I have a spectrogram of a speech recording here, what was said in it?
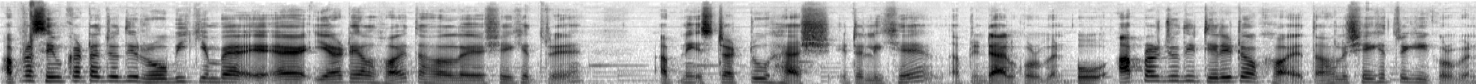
আপনার সিম কার্ডটা যদি রবি কিংবা এয়ারটেল হয়, তাহলে সেই ক্ষেত্রে আপনি স্টার টু হ্যাশ এটা লিখে আপনি ডায়াল করবেন। ও আপনার যদি টেলিটক হয়, তাহলে সেই ক্ষেত্রে কি করবেন?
